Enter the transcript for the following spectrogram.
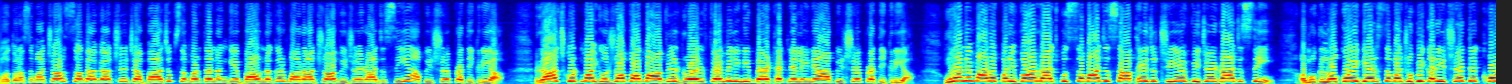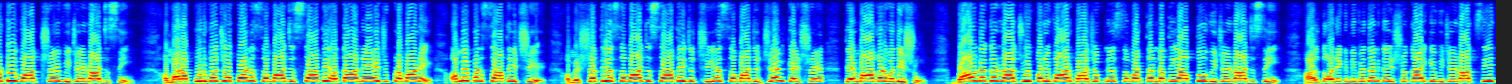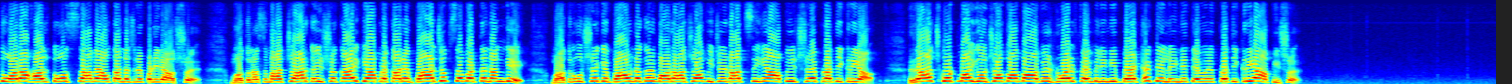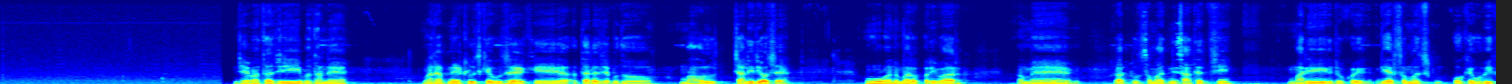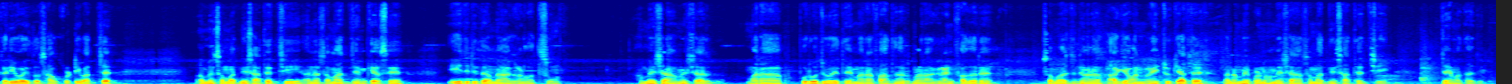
મહત્વના સમાચાર સામે આવ્યા છે, જ્યાં ભાજપ સમર્થન અંગે ભાવનગર મહારાજા વિજયરાજસિંહે આપી છે પ્રતિક્રિયા. રાજકોટમાં યોજવામાં આવેલ રોયલ ફેમિલીની બેઠકને લઈને આપી છે પ્રતિક્રિયા. હું અને મારો પરિવાર રાજપૂત સમાજ સાથે જ છીએ વિજયરાજસિંહ અમુક લોકોએ ગેરસમજ ઊભી કરી છે, તે ખોટી વાત છે વિજયરાજસિંહ અમારા પૂર્વજો પણ સમાજ સાથે હતા અને એ જ પ્રમાણે અમે પણ સાથે છીએ. અમે ક્ષત્રિય સમાજ સાથે જ છીએ, સમાજ જેમ કહેશે તેમ આગળ વધીશું. ભાવનગર રાજવી પરિવાર ભાજપને સમર્થન નથી આપતું વિજયરાજસિંહ હાલ તો અનેક નિવેદન કહી શકાય કે વિજયરાજસિંહ દ્વારા હાલ તો સામે આવતા નજરે પડી રહ્યા છે. મહત્વના સમાચાર કહી શકાય કે આ પ્રકારે ભાજપ સમર્થન અંગે માત્રું છે કે ભાવનગર મહારાજા વિજયરાજસિંહે આપી છે પ્રતિક્રિયા. રાજકોટમાં યોજવામાં આવેલ રોયલ ફેમિલીની બેઠકને લઈને તેઓએ પ્રતિક્રિયા આપી છે. જય માતાજી બધાને. મારે આપને એટલું જ કહેવું છે કે અત્યારે જે બધો માહોલ ચાલી રહ્યો છે હું અને મારો પરિવાર, અમે રાજપૂત સમાજની સાથે જ છીએ. મારી જો કોઈ ગેરસમજ કોકે ઊભી કરી હોય તો સાવ ખોટી વાત છે. અમે સમાજની સાથે જ છીએ અને સમાજ જેમ કહેશે, એ જ રીતે અમે આગળ વધશું. હંમેશા હંમેશા મારા પૂર્વજોએ તે મારા ફાધર મારા ગ્રેન્ડફાધરે સમાજના આગેવાન રહી ચૂક્યા છે અને અમે પણ હંમેશા સમાજની સાથે જ છીએ. જય માતાજી.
